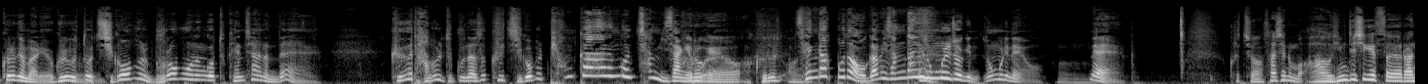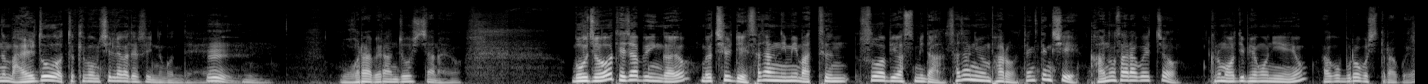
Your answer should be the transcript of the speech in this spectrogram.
그러게 말이에요. 그리고 음. 또 직업을 물어보는 것도 괜찮은데 그 답을 듣고 나서 그 직업을 평가하는 건 참 이상해 보여요. 그러게요. 아, 그러, 어, 생각보다 어감이 상당히 속물적인 속물이네요. 음. 네. 그렇죠. 사실은 뭐, 아우, 힘드시겠어요. 라는 말도 어떻게 보면 신뢰가 될 수 있는 건데. 음. 음. 워라벨 안 좋으시잖아요. 뭐죠? 데자뷰인가요? 며칠 뒤 사장님이 맡은 수업이었습니다. 사장님은 바로 땡땡씨 간호사라고 했죠. 그럼 어디 병원이에요? 라고 물어보시더라고요.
